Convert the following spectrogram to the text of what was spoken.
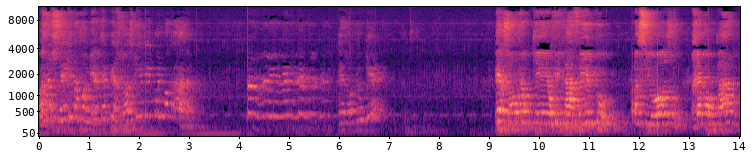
Mas eu sei que na família tem pessoas que ficam invocadas. Resolve o quê? Resolve o quê? Eu ficar aflito, ansioso, revoltado.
